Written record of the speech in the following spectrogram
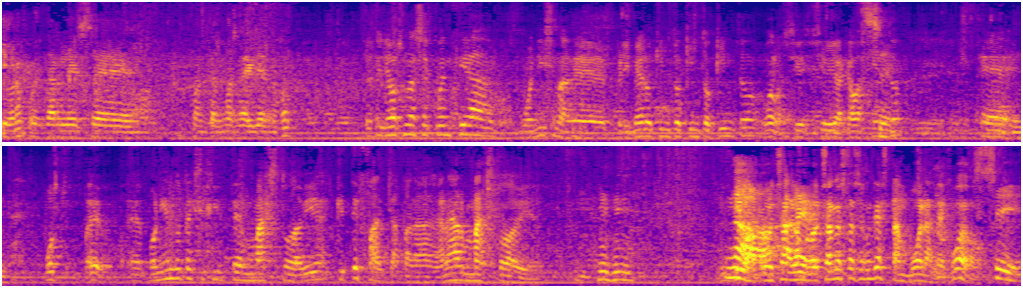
y bueno, pues darles cuantas más alegrías mejor. Sergio, llevas una secuencia buenísima de primero, quinto, quinto, quinto. Bueno, si, si hoy acabas quinto. Vos, poniéndote a exigirte más todavía, ¿qué te falta para ganar más todavía? Digo, aprovechando, aprovechando estas secuencias tan buenas de juego. Sí,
